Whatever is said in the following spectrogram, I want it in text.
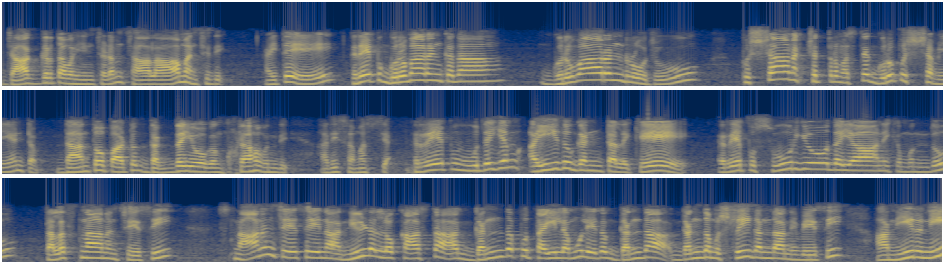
జాగ్రత్త వహించడం చాలా మంచిది. అయితే రేపు గురువారం కదా. గురువారం రోజు పుష్యా నక్షత్రం వస్తే గురుపుష్యమి అంటాం దాంతోపాటు దగ్ధయోగం కూడా ఉంది. అది సమస్య. రేపు ఉదయం ఐదు గంటలకే రేపు సూర్యోదయానికి ముందు తలస్నానం చేసి స్నానం చేసే నా నీళ్ళలో కాస్త గంధపు తైలము లేదా గంధ గంధము శ్రీగంధాన్ని వేసి ఆ నీరుని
